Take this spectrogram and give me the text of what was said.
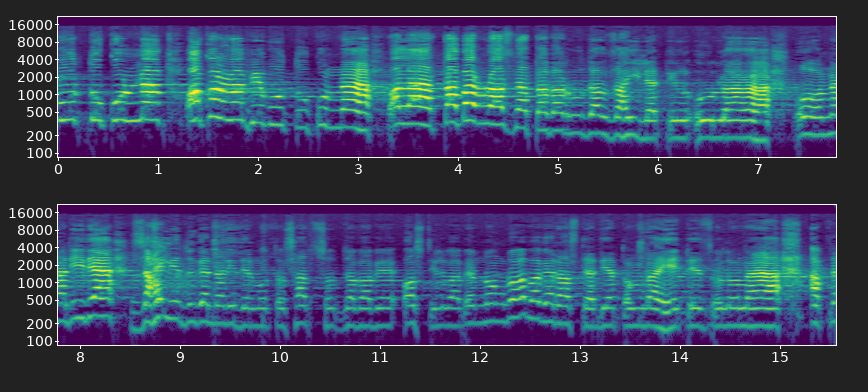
বুতু কুন্না, অকরণা ফি বুতু কুন্না, ওয়ালা তাবাররাজনা তাবাররুজাল জাহিলাতিল উলা। ও নারীরা, জাহিলি যুগের নারীদের মতো সাজসজ্জাভাবে, অশ্লীলভাবে, নম্রভাবে রাস্তা দিয়ে তোমরা হেঁটে চলো না। আপনি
